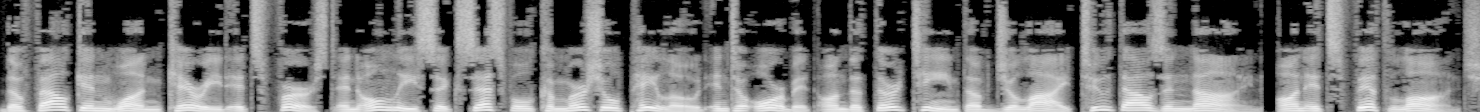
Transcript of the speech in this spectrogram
The Falcon 1 carried its first and only successful commercial payload into orbit on 13 July 2009, on its fifth launch.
